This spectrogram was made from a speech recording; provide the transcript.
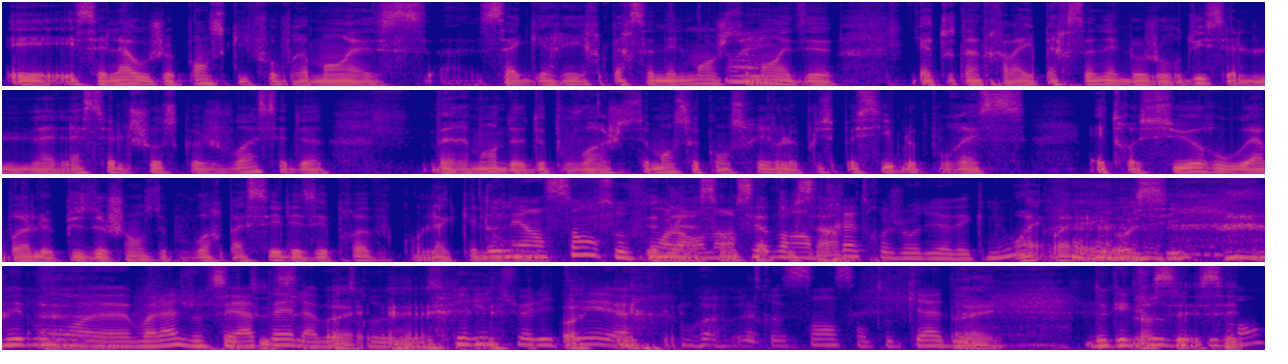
Et, c'est là où je pense qu'il faut vraiment s'aguerrir personnellement, justement. il y a tout un travail personnel aujourd'hui. C'est la, seule chose que je vois, c'est de vraiment de, pouvoir justement se construire le plus possible pour être sûr ou avoir le plus de chances de pouvoir passer les épreuves laquelle donner un sens au fond. Alors on a pu avoir un prêtre aujourd'hui avec nous. Ouais, aussi. Mais bon, euh, voilà, je fais appel à votre spiritualité euh, ou à votre sens en tout cas de, de quelque chose de plus grand.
